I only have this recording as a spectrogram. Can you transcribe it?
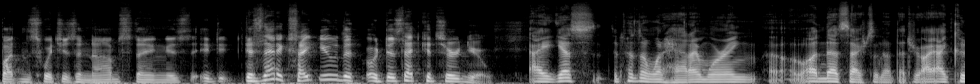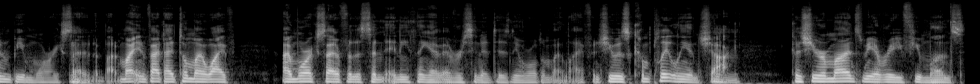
button switches and knobs thing? Is it, does that excite you that or does that concern you? I guess depends on what hat I'm wearing. Uh, well, and that's actually not that true. I, I couldn't be more excited mm. about it. My, in fact, I told my wife I'm more excited for this than anything I've ever seen at Disney World in my life, and she was completely in shock mm. because she reminds me every few months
